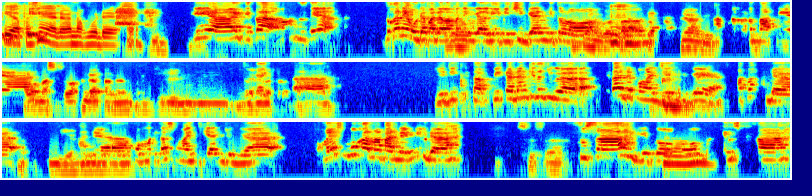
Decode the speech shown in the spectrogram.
Iya pasti ada anak muda. iya kita maksudnya itu kan yang udah pada lama tinggal di Michigan gitu loh. Itu anggota udah ya, gitu. tetapnya. Kalau mahasiswa kedatangan dan pergi. Hmm, kayak kita. Jadi tapi kadang kita juga kita ada pengajian juga ya. Apa ada ya, ada komunitas pengajian juga. Pokoknya semua karena pandemi udah susah. Susah gitu. Hmm. Makin susah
